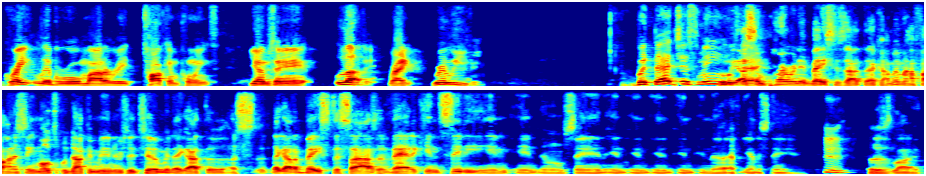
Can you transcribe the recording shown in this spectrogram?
great liberal moderate talking points you know what i'm saying love it right we're leaving but that just means we got that- some permanent bases out there. I remember I finally seen multiple documentaries that tell me they got the a, they got a base the size of Vatican City in in you know what I'm saying in in in in, in uh, Afghanistan. Hmm. It's like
